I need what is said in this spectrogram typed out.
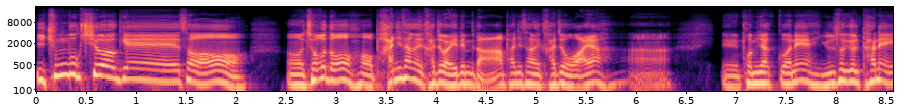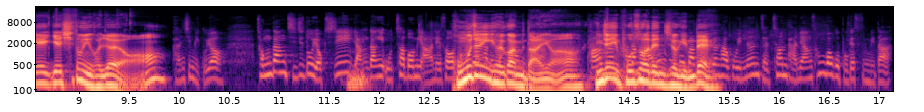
이 중북 지역에서 어, 적어도 어, 반 이상을 가져와야 됩니다. 반 이상을 가져와야 아, 예, 범야권의 윤석열 탄핵에 시동이 걸려요. 관심이고요. 정당 지지도 역시 양당이 오차 범위 안에서 음. 고무적인 결과입니다. 이거 굉장히 보수화된 지역인데 경쟁하고 있는 제천 단양 선거구 보겠습니다.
